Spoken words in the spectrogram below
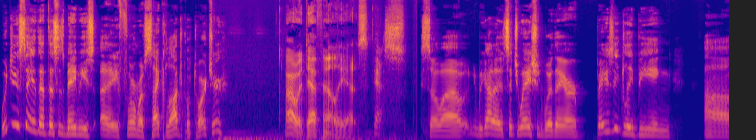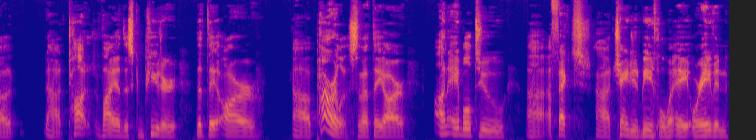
Would you say that this is maybe a form of psychological torture? Oh, it definitely is. Yes. So uh, we got a situation where they are basically being uh, uh, taught via this computer that they are uh, powerless and that they are unable to uh, affect uh, change in a meaningful way or even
